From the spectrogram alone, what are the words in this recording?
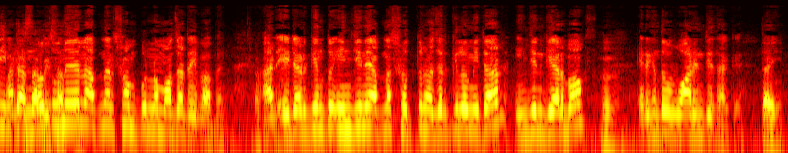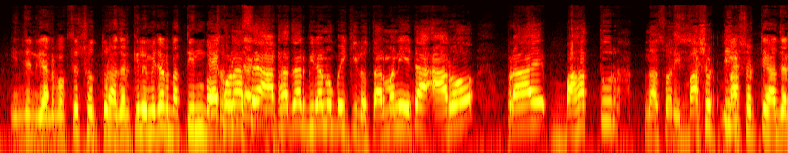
তিনটা মানে service নতুনের আপনার সম্পূর্ণ মজাটাই পাবেন। আর এটার কিন্তু ইঞ্জিনে আপনার সত্তর হাজার কিলোমিটার ইঞ্জিন গিয়ার বক্স এটা কিন্তু ওয়ারেন্টি থাকে। তাই? ইঞ্জিন গিয়ার বক্সের সত্তর হাজার কিলোমিটার বা তিন বছর এখন আছে আট হাজার বিরানব্বই কিলো তার মানে এটা আরও প্রায় বাহাত্তর না সরি বাষট্টি বাষট্টি হাজার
